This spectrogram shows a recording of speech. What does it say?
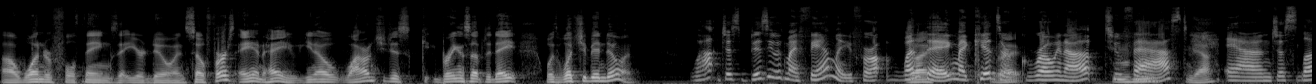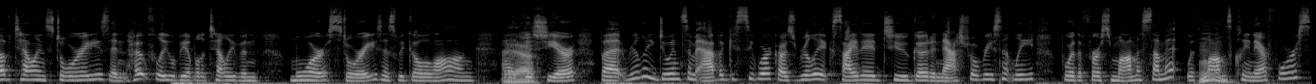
uh, wonderful things that you're doing. So first, and hey, you know, why don't you just bring us up to date with what you've been doing? Well, just busy with my family for one Right. thing. My kids Right. are growing up too fast. Yeah. And just love telling stories. And hopefully, we'll be able to tell even more stories as we go along uh, Yeah. this year. But really, doing some advocacy work. I was really excited to go to Nashville recently for the first Mama Summit with Hmm. Moms Clean Air Force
